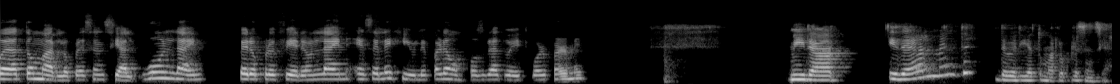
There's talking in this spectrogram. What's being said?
pueda tomarlo presencial u online, pero prefiere online, ¿es elegible para un postgraduate work permit? Mira, idealmente debería tomarlo presencial.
